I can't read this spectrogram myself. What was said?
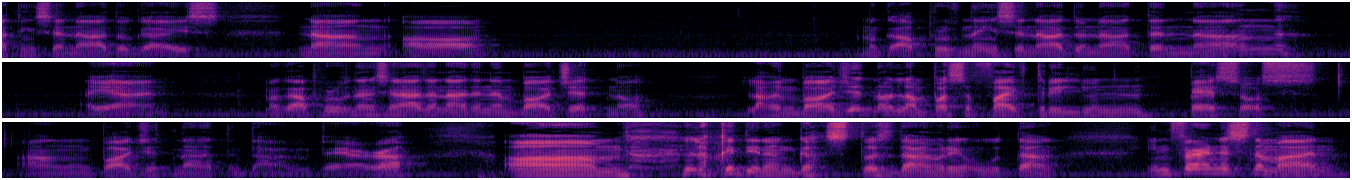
ating Senado guys ng uh, mag-approve na yung Senado natin ng ayan mag-approve ng Senado natin ng budget no? Laking budget no? Lampas sa 5 trillion pesos ang budget natin. Daming pera. Um, laki din ang gastos dami rin utang. In fairness naman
